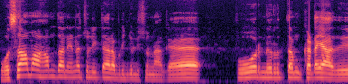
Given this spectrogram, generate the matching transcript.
ஒசாமா ஹம்தான் என்ன சொல்லிட்டார் அப்படின்னு சொல்லி சொன்னாக்க போர் நிறுத்தம் கிடையாது.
